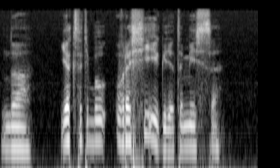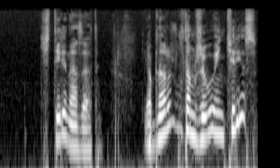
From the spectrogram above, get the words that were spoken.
Да. Я, кстати, был в России где-то месяца 4 назад. И обнаружил там живой интерес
